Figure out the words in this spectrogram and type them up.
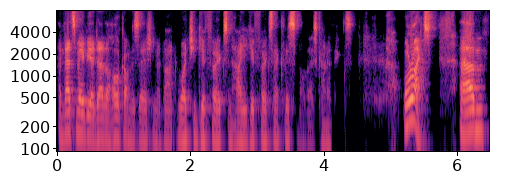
and that's maybe another whole conversation about what you give folks and how you give folks access and all those kind of things. All right, um,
